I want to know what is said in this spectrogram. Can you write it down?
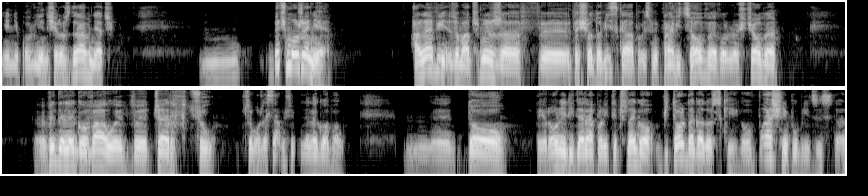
Nie, nie powinien się rozdrabniać. Być może nie, ale zobaczmy, że te środowiska, powiedzmy, prawicowe, wolnościowe, wydelegowały w czerwcu, czy może sam się wydelegował, do tej roli lidera politycznego Witolda Gadowskiego, właśnie publicystę,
